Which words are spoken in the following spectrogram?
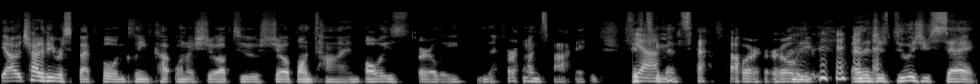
Yeah, I would try to be respectful and clean cut when I show up to show up on time, always early, never on time, 15 Yeah. minutes, half hour early. and then just do as you say.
